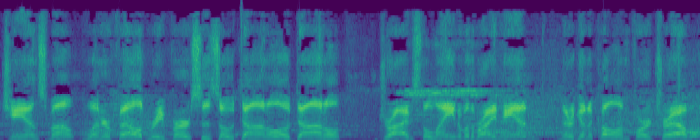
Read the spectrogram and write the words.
Jansma, Winterfeld reverses O'Donnell. O'Donnell drives the lane with the right hand. They're going to call him for a travel.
